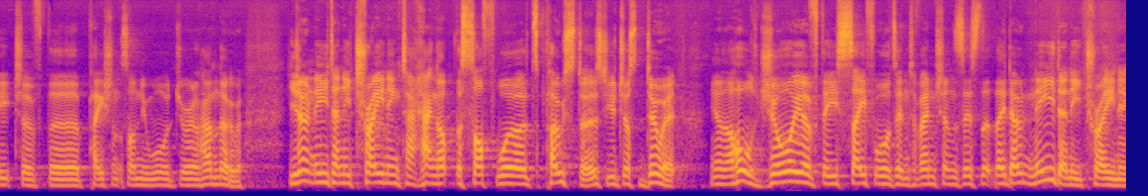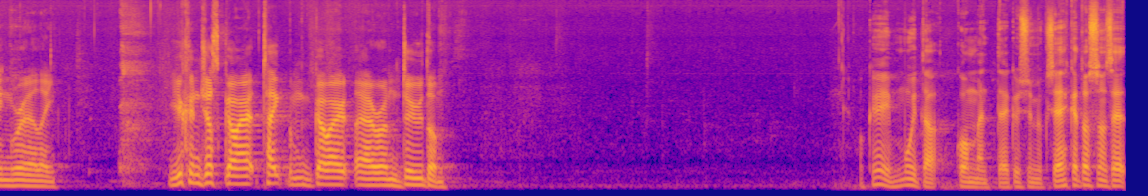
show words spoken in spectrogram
each of the patients on your ward during handover? You don't need any training to hang up the soft words posters, you just do it. You know, the whole joy of these safe wards interventions is that they don't need any training really. You can just go out, take them, go out there and do them. Okei, muita kommentteja, kysymyksiä. Ehkä tuossa on se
